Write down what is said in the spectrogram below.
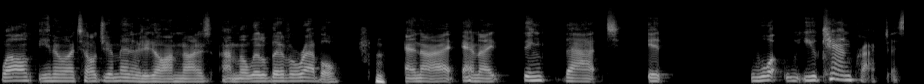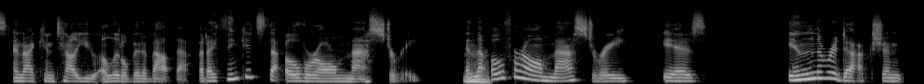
Well, you know, I told you a minute ago, I'm not, as, I'm a little bit of a rebel. and I, and I think that it, what you can practice, and I can tell you a little bit about that, but I think it's the overall mastery. And Mhm. the overall mastery is in the reduction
